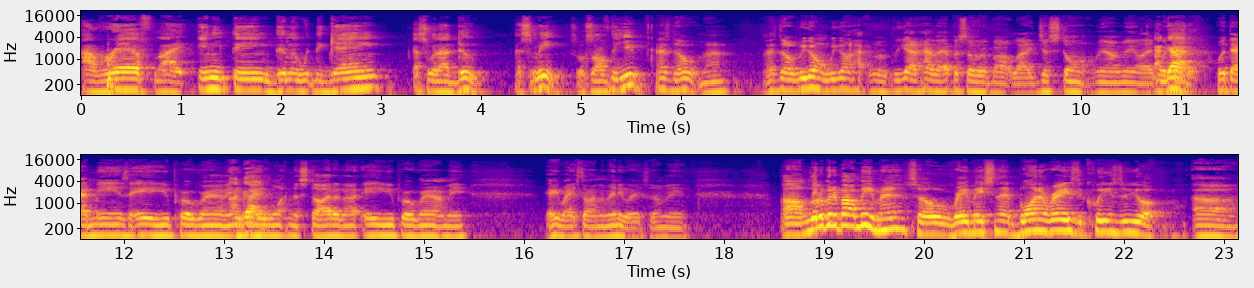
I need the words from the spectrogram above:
I ref, like anything dealing with the game. That's what I do. That's me. So it's off to you. That's dope, man. That's dope. We gonna we gonna have, we gotta have an episode about like just Storm. You know what I mean? Like I what got that, it. What that means, the AAU program. I Anybody wanting to start an AAU program? I mean, everybody's starting them anyway. So I mean, a um, little bit about me, man. So Ray Maisonet, born and raised in Queens, New York. Uh,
